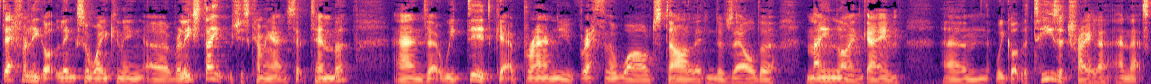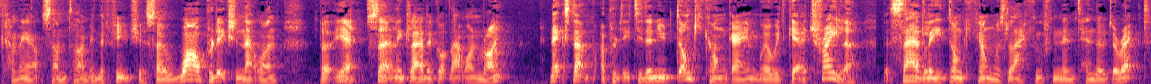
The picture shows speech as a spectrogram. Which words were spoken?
definitely got Link's Awakening uh, release date, which is coming out in September, and uh, we did get a brand new Breath of the Wild Star Legend of Zelda mainline game. Um, we got the teaser trailer, and that's coming out sometime in the future. So, wild prediction that one, but yeah, certainly glad I got that one right. Next up, I predicted a new Donkey Kong game where we'd get a trailer, but sadly, Donkey Kong was lacking from Nintendo Direct.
